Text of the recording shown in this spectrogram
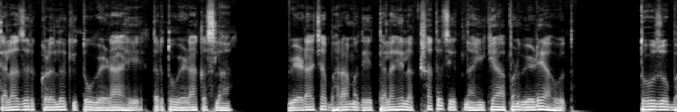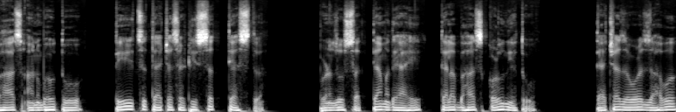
त्याला जर कळलं की तो वेडा आहे तर तो वेडा कसला? वेडाच्या भरामध्ये त्याला हे लक्षातच येत नाही की आपण वेडे आहोत. तो जो भास अनुभवतो तेच त्याच्यासाठी सत्य असतं. पण जो सत्यामध्ये आहे त्याला भास कळून येतो. त्याच्याजवळ जावं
